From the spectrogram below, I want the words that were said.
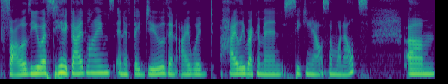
follow the USDA guidelines. And if they do, then I would highly recommend seeking out someone else. Um,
